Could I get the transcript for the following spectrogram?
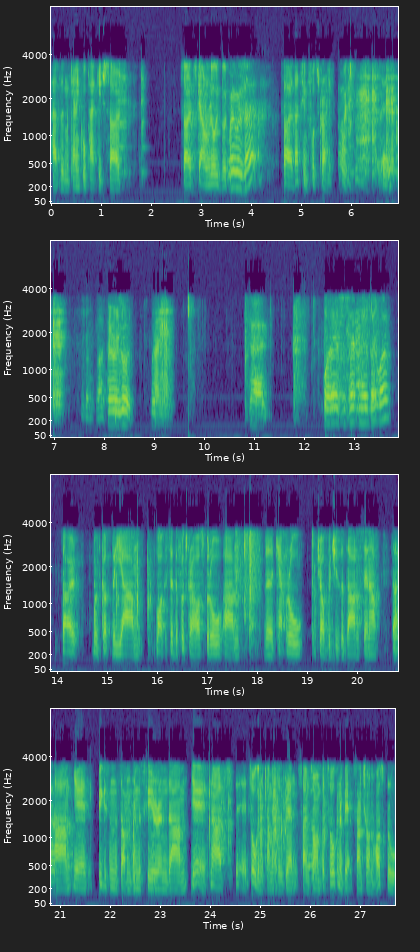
have the mechanical package. So, so it's going really good. Where was that? So that's in Footscray. Which, Very good. So, what else is happening that way? So we've got the, um, like I said, the Footscray Hospital, um, the capital job, which is the data centre. Um, yeah, biggest in the southern hemisphere, and um, yeah, no, it's it's all going to come out of the ground at the same time. But talking about Sunshine Hospital,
